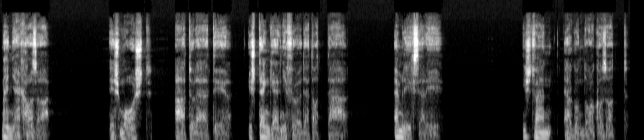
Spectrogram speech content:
menjek haza. És most átöleltél, és tengernyi földet adtál. Emlékszel-é? István elgondolkozott,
